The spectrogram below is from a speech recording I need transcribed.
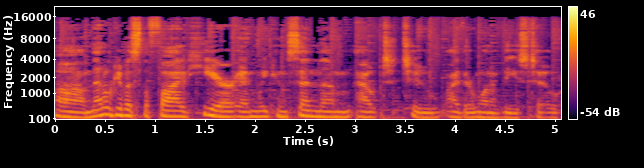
um, that'll give us the five here, and we can send them out to either one of these two.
